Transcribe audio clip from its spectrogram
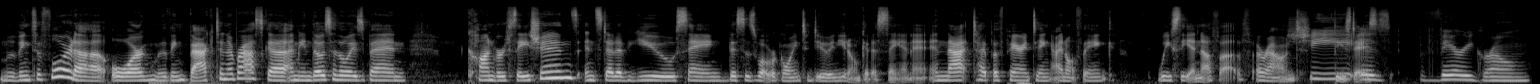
moving to Florida or moving back to Nebraska. I mean, those have always been conversations instead of you saying, this is what we're going to do and you don't get a say in it. And that type of parenting, I don't think we see enough of around she these days. is very grown,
